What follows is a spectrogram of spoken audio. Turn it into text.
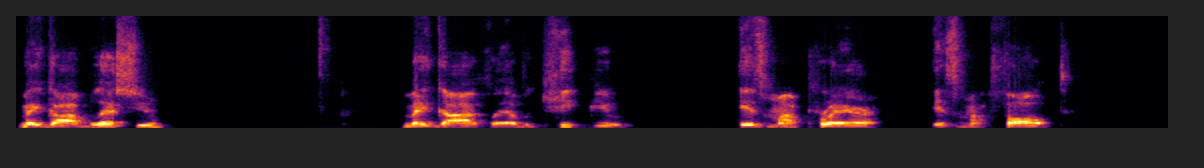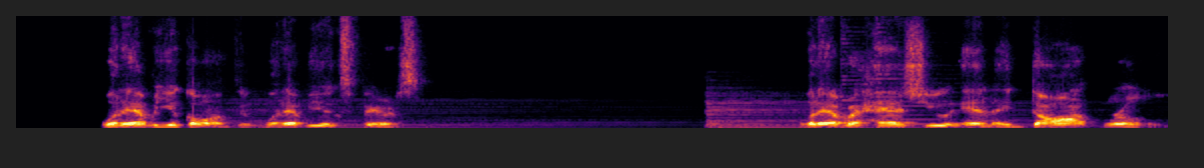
May God bless you. May God forever keep you, is my prayer, is my thought. Whatever you're going through, whatever you're experiencing, whatever has you in a dark room,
